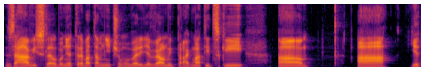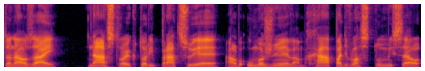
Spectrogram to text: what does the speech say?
závislý, alebo netreba tam ničomu veriť, je veľmi pragmatický a, a je to naozaj nástroj, ktorý pracuje alebo umožňuje vám chápať vlastnú mysel,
